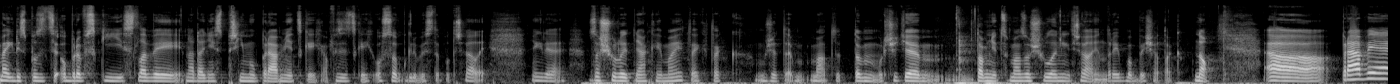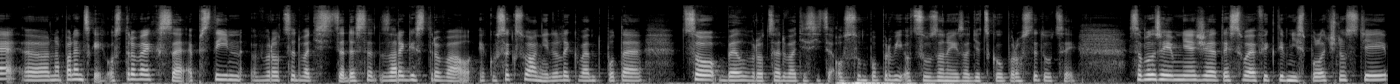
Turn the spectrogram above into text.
mají k dispozici obrovský slevy na daně z příjmu právnických a fyzických osob. Kdybyste potřebovali někde zašulit nějaký majetek, tak můžete, máte tam určitě, tam něco má zašulený třeba Andrej Babiš a tak. No, a právě e, na Panenských ostrovech se Epstein v roce 2010 zaregistroval jako sexuální delikvent poté, co byl v roce 2008 poprvé odsouzený za dětskou prostituci. Samozřejmě, že ty svoje fiktivní společnosti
